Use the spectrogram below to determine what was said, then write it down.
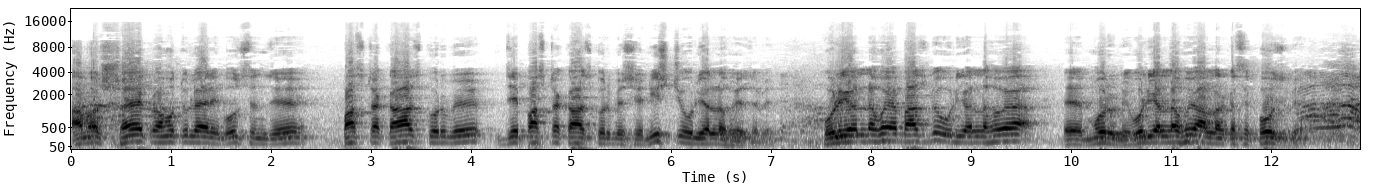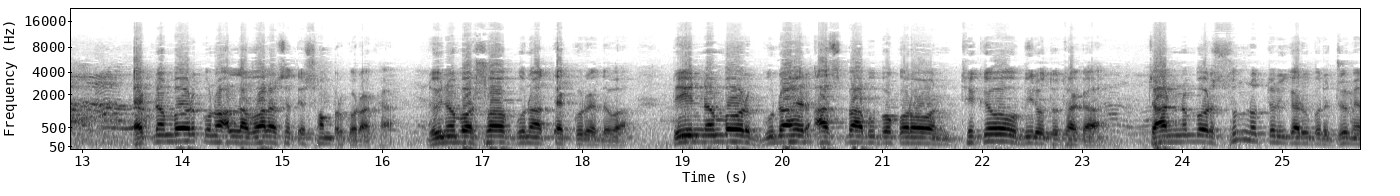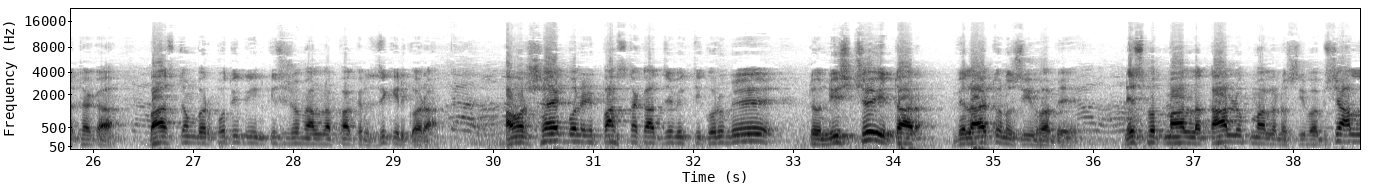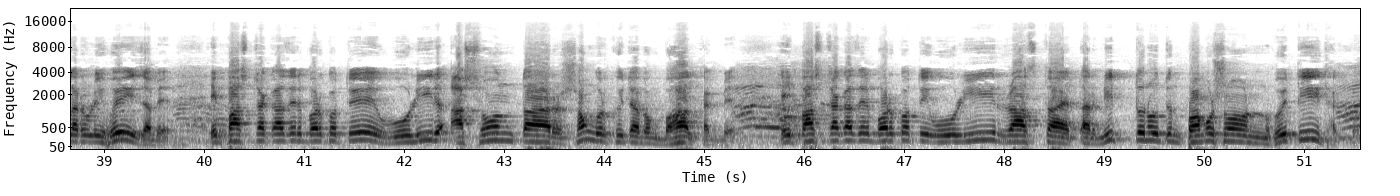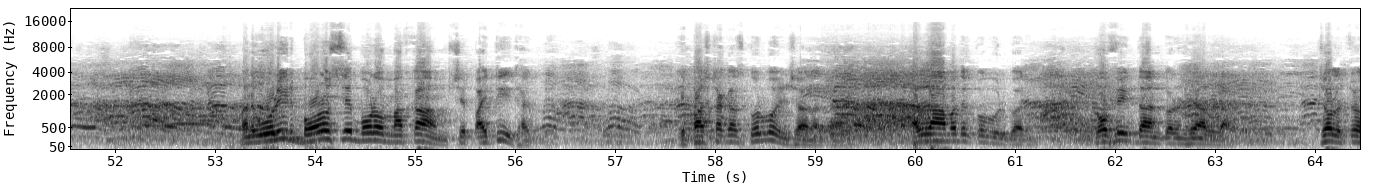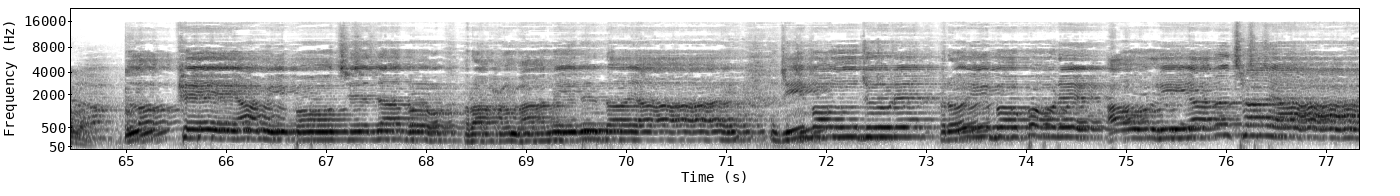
আমার শেখ রহমতুল্লাহ আলী বলছেন যে, পাঁচটা কাজ করবে, যে পাঁচটা কাজ করবে সে নিশ্চয় অলি আল্লাহ হয়ে যাবে। অলি আল্লাহ হয়ে বাঁচবে অলি আল্লাহ হয়ে মরবে অলি আল্লাহ হয়ে আল্লাহর কাছে পৌঁছবে। এক নম্বর, কোন আল্লাহ ওয়ালার সাথে সম্পর্ক রাখা। দুই নম্বর, সব গুণা ত্যাগ করে দেওয়া। তিন নম্বর, গুনাহের আসবাব উপকরণ থেকেও বিরত থাকা। চার নম্বর শূন্য তরিকার উপরে জমে থাকা, পাঁচ নম্বর প্রতিদিন কিছু সময় আল্লাহ পাকের জিকির করা। আমার শেখ বলেন পাঁচটা কাজ যে ব্যক্তি করবে, তো নিশ্চয়ই তার বেলায়ত নসিব হবে। নিসবত মাল্লা তাল্লুক মাল্লা নসিব হবে। সে আল্লাহর উলি হয়েই যাবে। এই পাঁচটা কাজের বরকতে ওলির আসন তার সংরক্ষিত এবং বহাল থাকবে। এই পাঁচটা কাজের বরকতে ওলির রাস্তায় তার নিত্য নতুন প্রমোশন হইতেই থাকবে। মানে ওলির বড় সে বড় মাকাম, সে পাইতেই থাকবে। এই পাঁচটা কাজ করব ইনশাআল্লাহ। আল্লাহ আমাদের কবুল করেন তৌফিক দান করেন হে আল্লাহ। চলো চলো। লক্ষ্যে আমি পৌঁছে যাব রহমানের দয়ায়। জীবন জুড়ে রইব পড়ে আউলিয়ার ছায়ায়।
